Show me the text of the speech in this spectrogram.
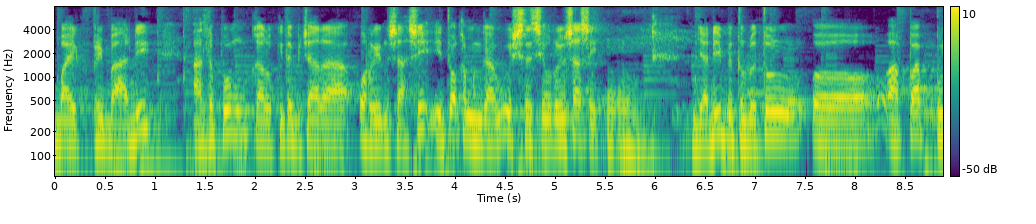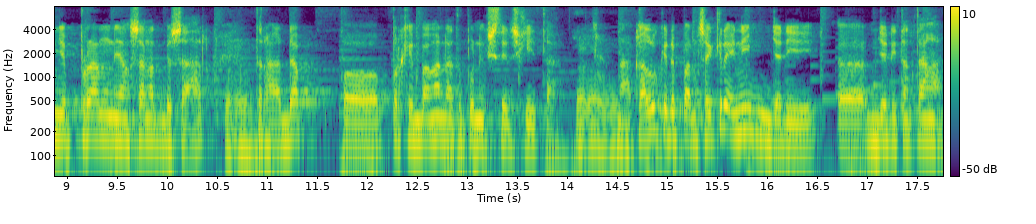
baik pribadi ataupun kalau kita bicara organisasi itu akan mengganggu eksistensi organisasi. Jadi betul-betul eh, apa punya peran yang sangat besar terhadap eh, perkembangan ataupun eksistensi kita. Nah kalau ke depan saya kira ini menjadi eh, menjadi tantangan.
